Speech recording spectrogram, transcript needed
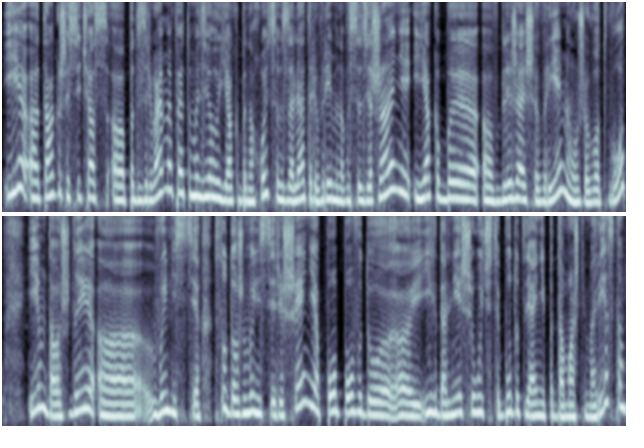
И а, также сейчас а, подозреваемый по этому делу якобы находится в изоляторе временного содержания, и якобы а, в ближайшее время, уже вот-вот, им должны а, вынести, суд должен вынести решение по поводу их дальнейшей участи. Будут ли они под домашним арестом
